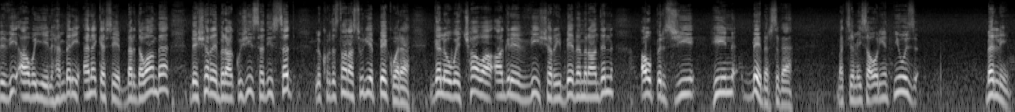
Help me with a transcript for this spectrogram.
bi vî awiyî li hemberî enekesê berdewam be dê şerê birakujî sedî sed li Kurdistana Sûriye pêk were. Gelo wê çawa agirê vî şerî bê vemirandin ew pirs jî هين بيبرسفا عيسى أورينت نيوز برلين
